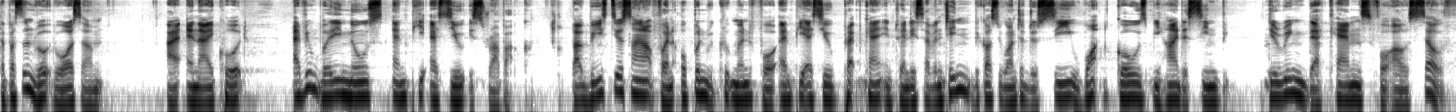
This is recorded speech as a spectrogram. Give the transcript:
the person wrote was um, I, and I quote, everybody knows NPSU is rabak. But we still sign up for an open recruitment for NPSU prep camp in 2017 because we wanted to see what goes behind the scene during their camps for ourselves.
